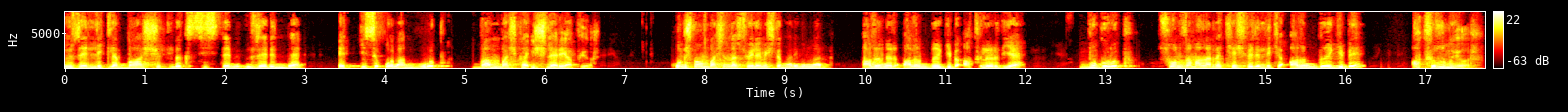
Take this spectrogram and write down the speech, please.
özellikle bağışıklık sistemi üzerinde etkisi olan grup bambaşka işler yapıyor. Konuşmamın başında söylemiştim hani bunlar alınır alındığı gibi atılır diye. Bu grup son zamanlarda keşfedildi ki alındığı gibi atılmıyor.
